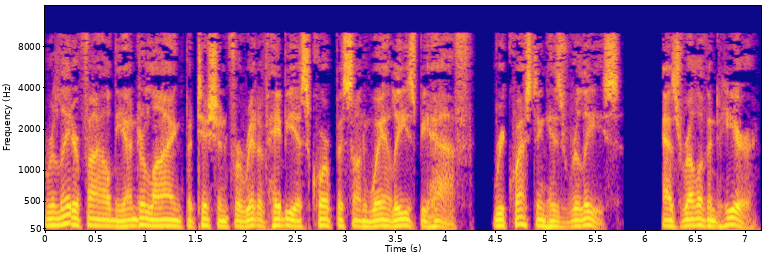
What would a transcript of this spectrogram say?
Relator filed the underlying petition for writ of habeas corpus on Wei Li's behalf, requesting his release. As relevant here,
